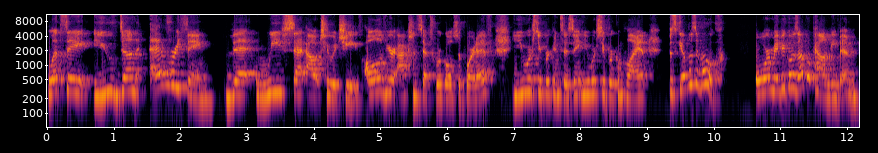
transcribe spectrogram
Let's say you've done everything that we set out to achieve. All of your action steps were goal supportive. You were super consistent. You were super compliant. The scale doesn't move. Or maybe it goes up a pound even.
